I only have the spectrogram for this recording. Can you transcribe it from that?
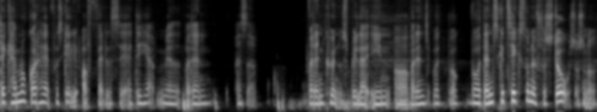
der kan man godt have forskellige opfattelse af det her med, hvordan, altså, hvordan kønnet spiller ind, og hvordan, hvor, hvordan skal teksterne forstås og sådan noget.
